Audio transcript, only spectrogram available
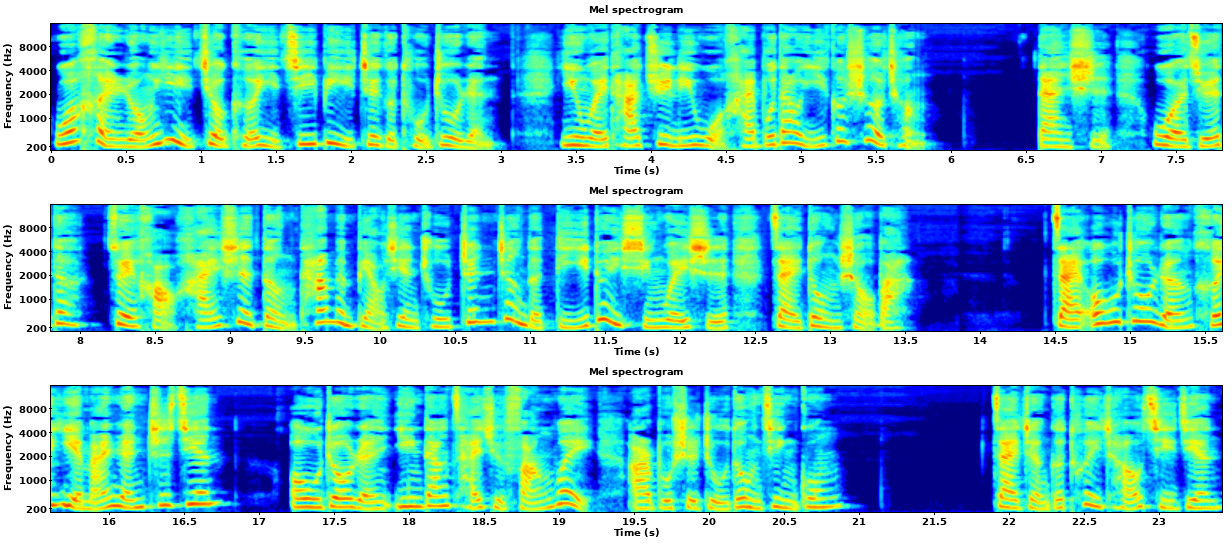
我很容易就可以击毙这个土著人，因为他距离我还不到一个射程。但是，我觉得最好还是等他们表现出真正的敌对行为时再动手吧。在欧洲人和野蛮人之间，欧洲人应当采取防卫，而不是主动进攻。在整个退潮期间，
